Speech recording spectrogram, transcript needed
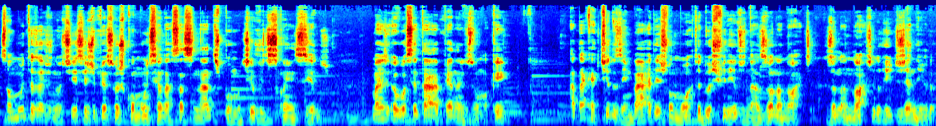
São muitas as notícias de pessoas comuns sendo assassinadas por motivos desconhecidos, mas eu vou citar apenas uma, ok? Ataque a tiros em bar deixou morto dois feridos na Zona Norte, zona norte do Rio de Janeiro.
